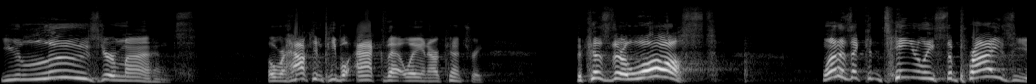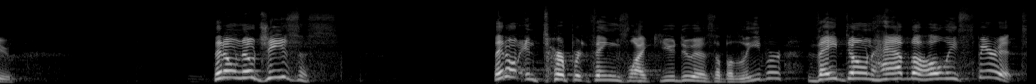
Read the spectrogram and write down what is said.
You lose your minds over how can people act that way in our country because they're lost. Why does it continually surprise you? They don't know Jesus. They don't interpret things like you do as a believer. They don't have the Holy Spirit.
